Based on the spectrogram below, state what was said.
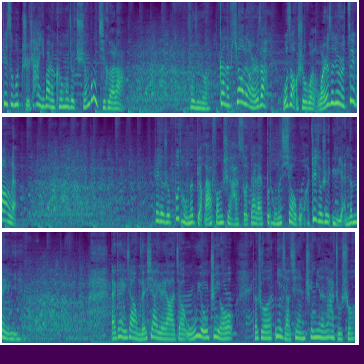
这次我只差一半的科目就全部及格了。”父亲说：“干得漂亮，儿子！我早说过了，我儿子就是最棒的。”这就是不同的表达方式啊，所带来不同的效果，这就是语言的魅力。来看一下我们的下一位啊，叫无由之由。他说：“聂小倩吹灭了蜡烛，说：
